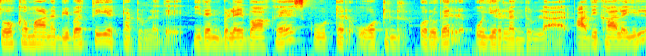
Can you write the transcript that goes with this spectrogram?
சோகமான விபத்து ஏற்பட்டுள்ளது. இதன் விளைவாக ஸ்கூட்டர் ஓட்டுநர் ஒருவர் உயிரிழந்துள்ளார். அதிகாலையில்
